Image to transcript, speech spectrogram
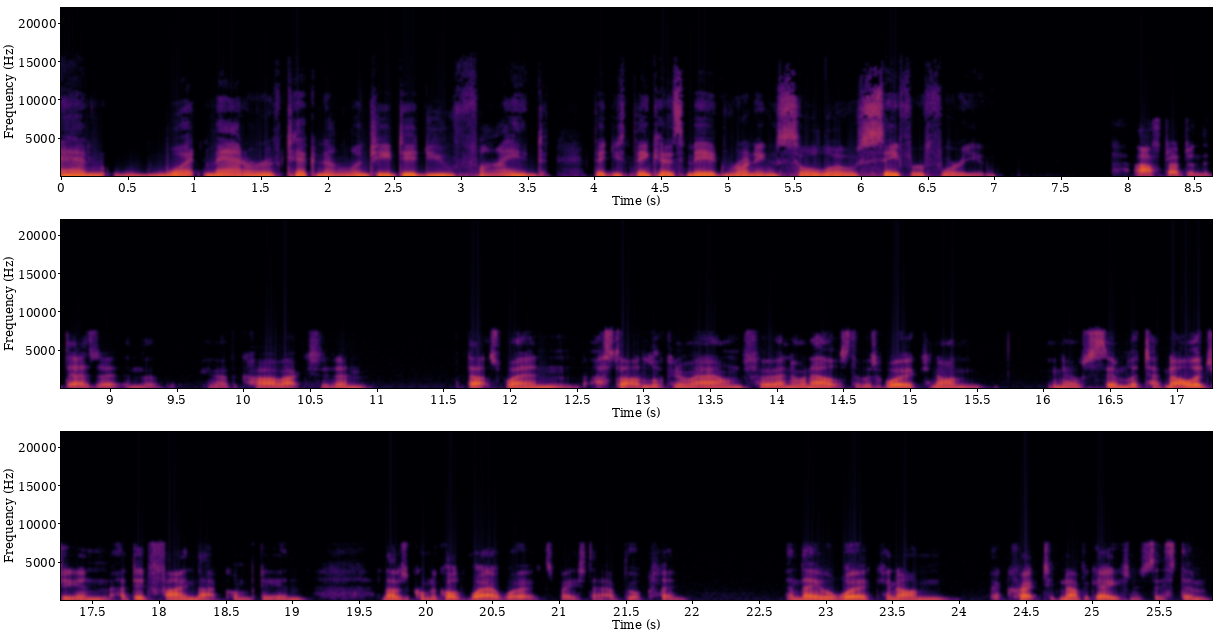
And what manner of technology did you find that you think has made running solo safer for you? After I'd done the desert and the you know the car accident, that's when I started looking around for anyone else that was working on you know similar technology, and I did find that company, and that was a company called WearWorks based out of Brooklyn, and they were working on a corrective navigation system,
